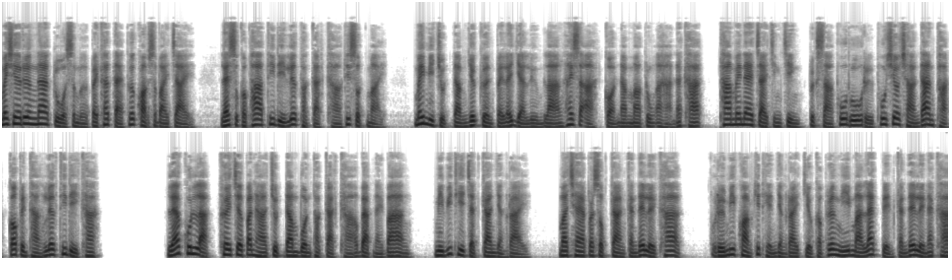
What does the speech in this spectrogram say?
ไม่ใช่เรื่องน่ากลัวเสมอไปค่แต่เพื่อความสบายใจ และสุขภาพที่ดีเลือกผักกาดขาวที่สดใหม่ ไม่มีจุดดำเยอะเกินไปและอย่าลืมล้างให้สะอาดก่อนนำมาปรุงอาหารนะคะ ถ้าไม่แน่ใจจริง ๆ ปรึกษาผู้รู้หรือผู้เชี่ยวชาญด้านผักก็เป็นทางเลือกที่ดีค่ะ แล้วคุณล่ะเคยเจอปัญหาจุดดำบนผักกาดขาวแบบไหนบ้าง มีวิธีจัดการอย่างไร มาแชร์ประสบการณ์กันได้เลยค่ะหรือมีความคิดเห็นอย่างไรเกี่ยวกับเรื่องนี้มาแลกเปลี่ยนกันได้เลยนะคะ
